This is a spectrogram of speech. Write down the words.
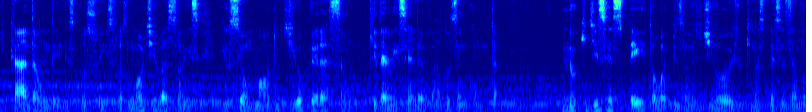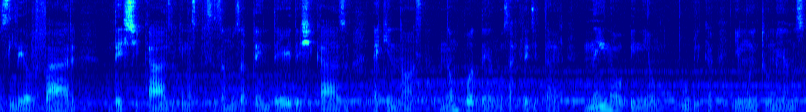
e cada um deles possui suas motivações e o seu modo de operação que devem ser levados em conta. No que diz respeito ao episódio de hoje, o que nós precisamos levar deste caso, o que nós precisamos aprender deste caso, é que nós não podemos acreditar nem na opinião pública e muito menos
